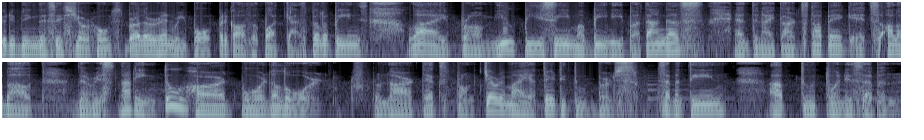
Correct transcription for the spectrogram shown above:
Good evening. This is your host, Brother Henry for Pentecostal Podcast Philippines, live from UPC Mabini, Batangas. And tonight our topic it's all about there is nothing too hard for the Lord. From our text from Jeremiah 32 verse 17 up to 27.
